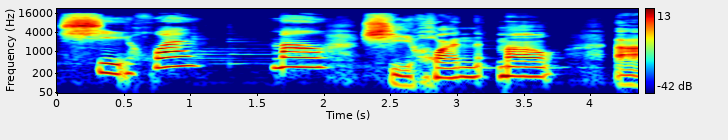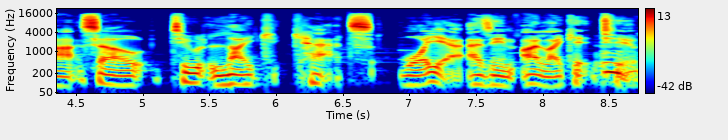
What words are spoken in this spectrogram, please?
喜欢猫。喜欢猫. Uh, so to like cats. 我也, as in I like it too.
